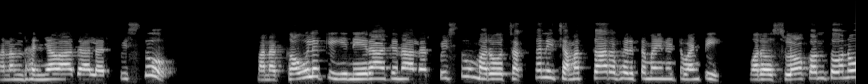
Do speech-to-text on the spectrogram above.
మనం ధన్యవాదాలు అర్పిస్తూ మన కవులకి నీరాజనాలు అర్పిస్తూ మరో చక్కని చమత్కార భరితమైనటువంటి మరో శ్లోకంతోనో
